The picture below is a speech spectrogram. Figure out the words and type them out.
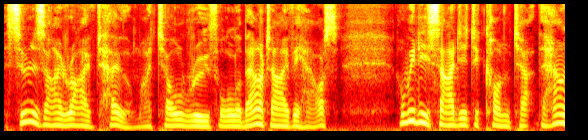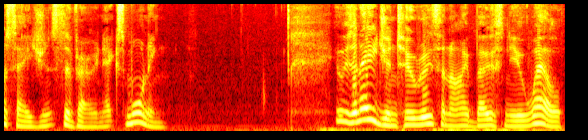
As soon as I arrived home, I told Ruth all about Ivy House, and we decided to contact the house agents the very next morning. It was an agent who Ruth and I both knew well,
